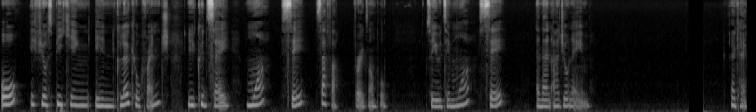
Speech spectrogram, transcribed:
Or if you're speaking in colloquial French, you could say Moi, c'est Safa, for example. So you would say moi, c'est, and then add your name. Okay,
